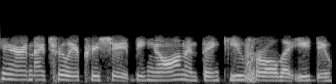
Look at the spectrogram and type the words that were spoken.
Karen, I truly appreciate being on and thank you for all that you do.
